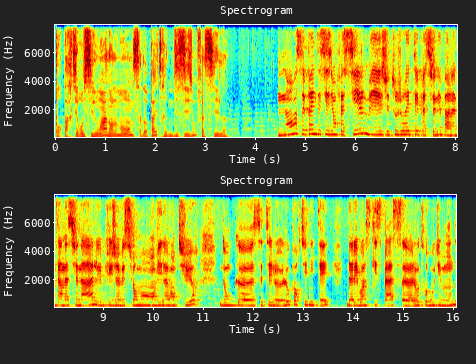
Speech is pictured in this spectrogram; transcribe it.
pour partir aussi loin dans le monde, ça doit pas être une décision facile. Non, c'est pas une décision facile, mais j'ai toujours été passionnée par l'international et puis j'avais sûrement envie d'aventure. Donc euh, c'était l'opportunité d'aller voir ce qui se passe euh, à l'autre bout du monde.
